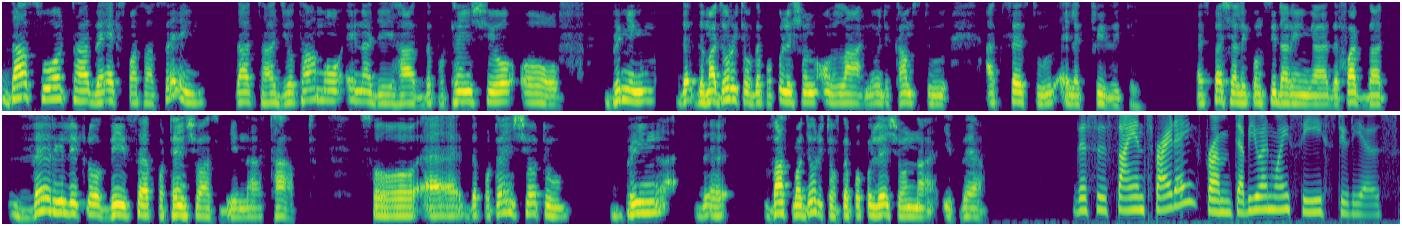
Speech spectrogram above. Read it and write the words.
That's what uh, the experts are saying that uh, geothermal energy has the potential of bringing the, the majority of the population online when it comes to access to electricity, especially considering uh, the fact that very little of this uh, potential has been uh, tapped. So uh, the potential to bring the vast majority of the population uh, is there. This is Science Friday from WNYC Studios.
